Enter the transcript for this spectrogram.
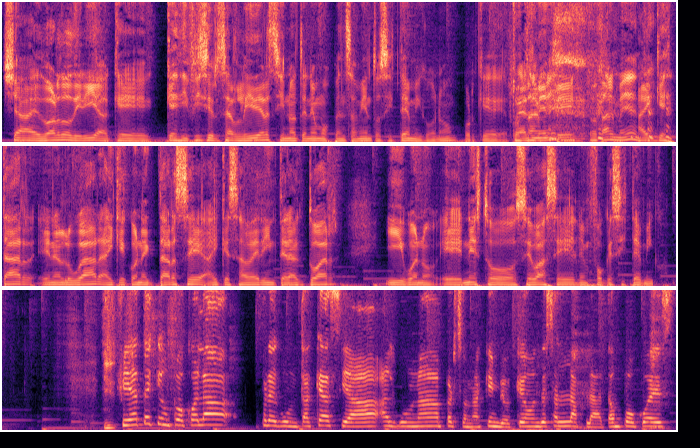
Ya Eduardo diría que, es difícil ser líder si no tenemos pensamiento sistémico, ¿no? Porque realmente totalmente. hay que estar en el lugar, hay que conectarse, hay que saber interactuar y bueno, en esto se base el enfoque sistémico. Y Fíjate que un poco la pregunta que hacía alguna persona que envió que dónde sale la plata un poco es,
